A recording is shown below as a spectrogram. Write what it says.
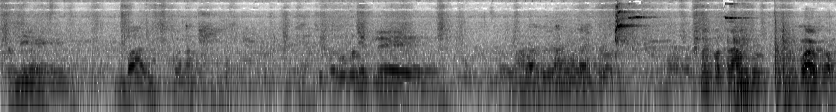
તમે બાવીસ એટલે પકડાવું? વાહ વાહ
